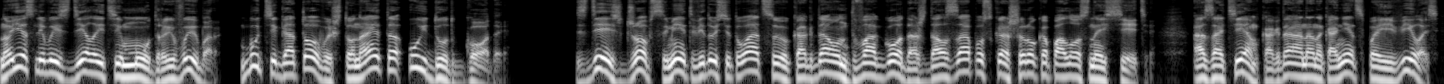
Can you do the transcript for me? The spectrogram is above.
Но если вы сделаете мудрый выбор, будьте готовы, что на это уйдут годы. Здесь Джобс имеет в виду ситуацию, когда он два года ждал запуска широкополосной сети, а затем, когда она наконец появилась,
